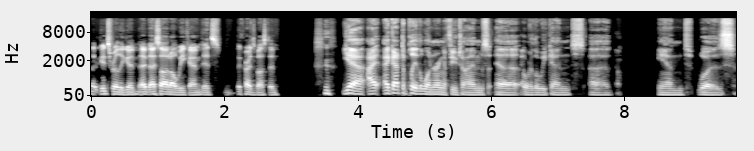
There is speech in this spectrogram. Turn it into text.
Like it's really good. I, I saw it all weekend. It's the card's busted. Yeah, I, I got to play the One Ring a few times uh, over the weekend, uh, and was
